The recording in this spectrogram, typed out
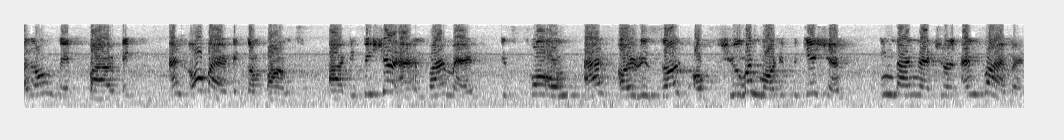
along with biotic and abiotic compounds. Artificial environment is formed as a result of human modification in the natural environment.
